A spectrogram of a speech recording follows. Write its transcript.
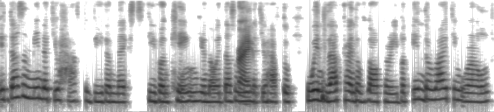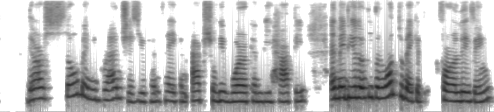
it doesn't mean that you have to be the next Stephen King, you know, it doesn't right. mean that you have to win that kind of lottery. But in the writing world, there are so many branches you can take and actually work and be happy. And maybe you don't even want to make it for a living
